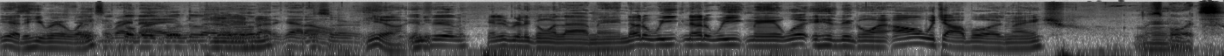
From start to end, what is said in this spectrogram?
Yeah, the hero way. Flexing right now, Throwback door, door. everything everybody got on. Yeah, and You it, feel me? and it's really going live, man. Another week, another week, man. What has been going on with y'all boys, man? Man. Sports.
